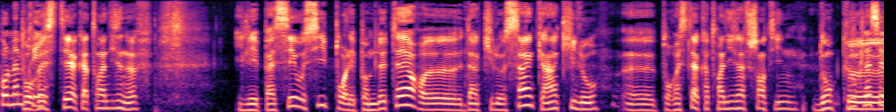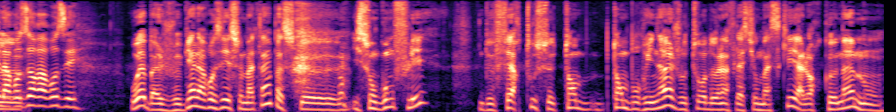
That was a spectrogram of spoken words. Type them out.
Pour le même pour prix. rester à 99. Il est passé aussi pour les pommes de terre euh, d'un kilo 5 à un kilo euh, pour rester à 99 centimes. Donc, Donc là, c'est euh, l'arroseur arrosé. Ouais, bah, je veux bien l'arroser ce matin parce que ils sont gonflés de faire tout ce tam- tambourinage autour de l'inflation masquée alors qu'eux-mêmes ont,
